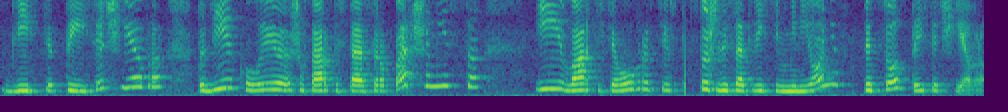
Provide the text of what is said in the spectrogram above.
200 тисяч євро. Тоді, коли Шахтар посідає 41 місце, і вартість його гравців 168 мільйонів 500 тисяч євро.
